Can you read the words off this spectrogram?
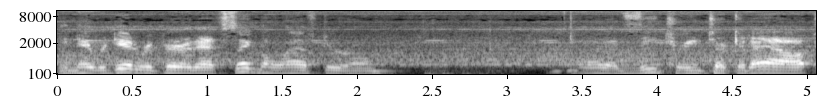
He never did repair that signal after um, uh, that Z train took it out.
